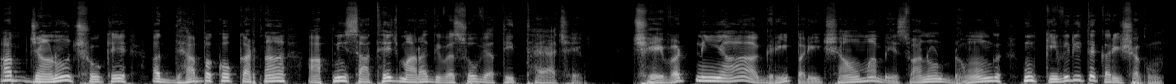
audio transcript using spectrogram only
આપ જાણો છો કે અધ્યાપકો કરતાં આપની સાથે જ મારા દિવસો વ્યતીત થયા છે. છેવટની આ અઘરી પરીક્ષાઓમાં બેસવાનો ઢોંગ હું કેવી રીતે કરી શકું?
